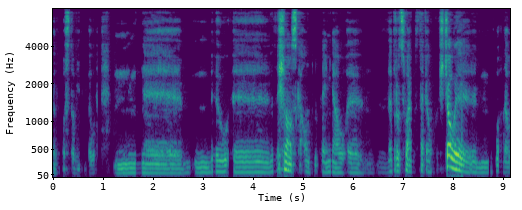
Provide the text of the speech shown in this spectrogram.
Piotr Postowicz był, e, był ze Śląska. On tutaj miał we Wrocławiu stawiał kościoły, władał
